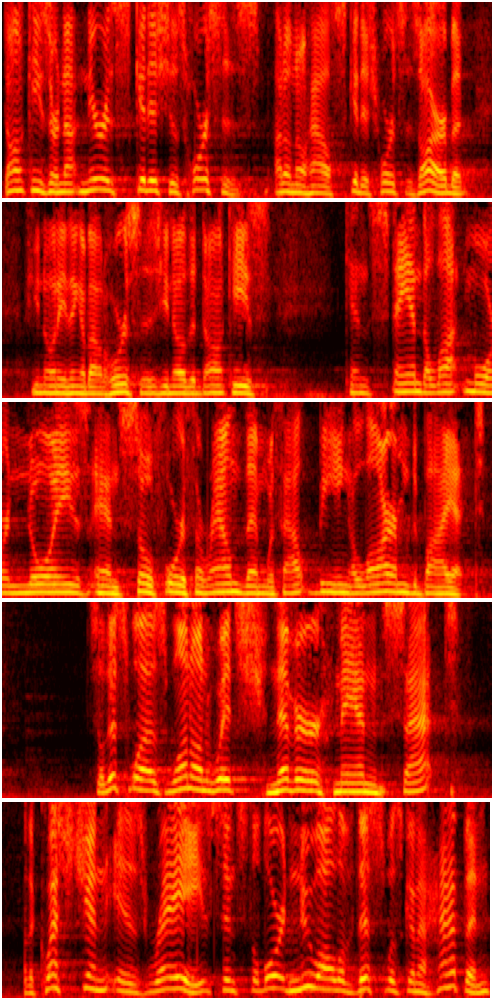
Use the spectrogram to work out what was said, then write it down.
donkeys are not near as skittish as horses. I don't know how skittish horses are, but if you know anything about horses, you know the donkeys can stand a lot more noise and so forth around them without being alarmed by it. So this was one on which never man sat. The question is raised since the Lord knew all of this was going to happen.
